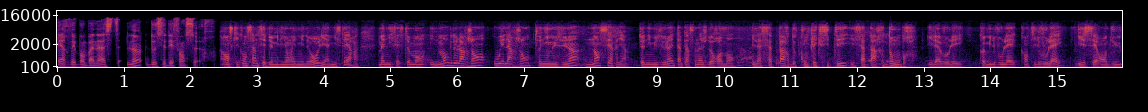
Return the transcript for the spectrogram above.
Hervé Bambanast, l'un de ses défenseurs. En ce qui concerne ces 2,5 millions et demi d'euros, il y a un mystère. Manifestement, il manque de l'argent. Où est l'argent? Tony Musulin n'en sait rien. Tony Musulin est un personnage de roman. Il a sa part de complexité et sa part d'ombre. Il a volé comme il voulait quand il voulait. Il s'est rendu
